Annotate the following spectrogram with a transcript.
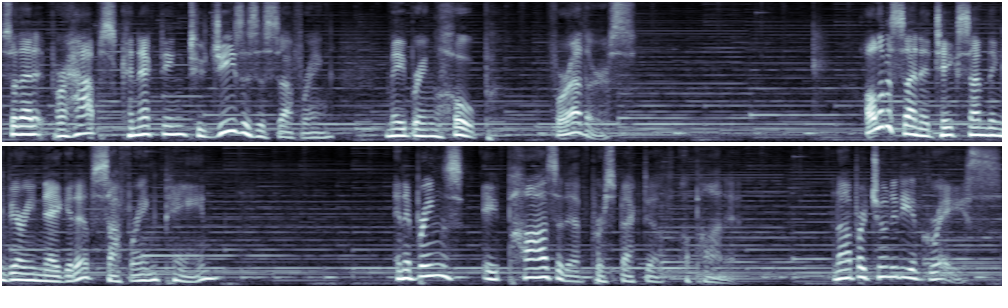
So that it perhaps connecting to Jesus' suffering may bring hope for others. All of a sudden, it takes something very negative, suffering, pain, and it brings a positive perspective upon it an opportunity of grace,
